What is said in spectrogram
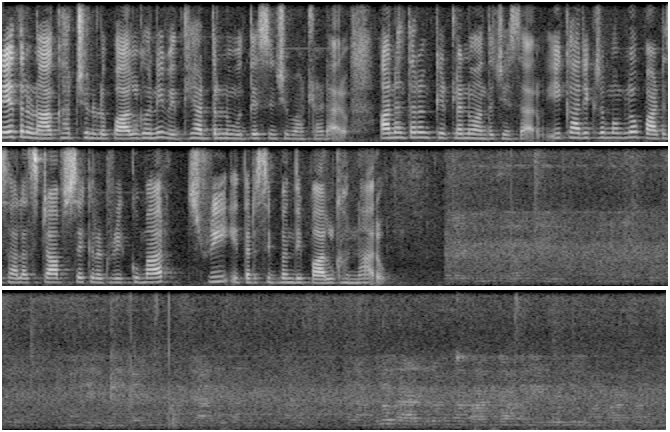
నేతలు నాగార్జునులు పాల్గొని విద్యార్థులను ఉద్దేశించి మాట్లాడారు. అనంతరం కిట్లను అందజేశారు. ఈ కార్యక్రమంలో పాఠశాల స్టాఫ్ సెక్రటరీ కుమార్ శ్రీ ఇతర సిబ్బంది పాల్గొన్నారు అందులో కార్యక్రమంగా భాగంగా మరి ఈరోజు మన పాఠశాలకు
